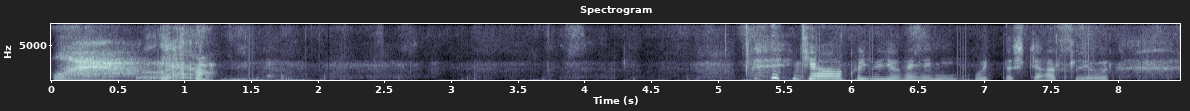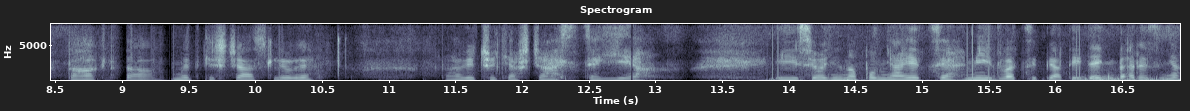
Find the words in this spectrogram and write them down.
Ой. Дякую, Євгеній. Будьте щасливі. Так, так, ми такі щасливі. Та відчуття щастя є. І сьогодні наповняється мій 25-й день березня,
